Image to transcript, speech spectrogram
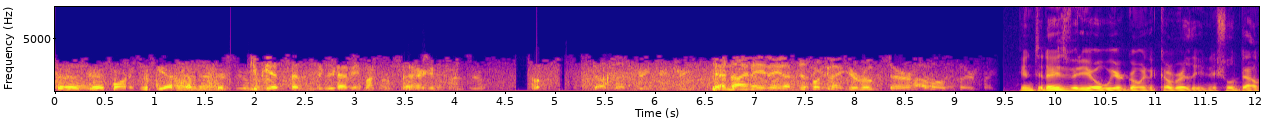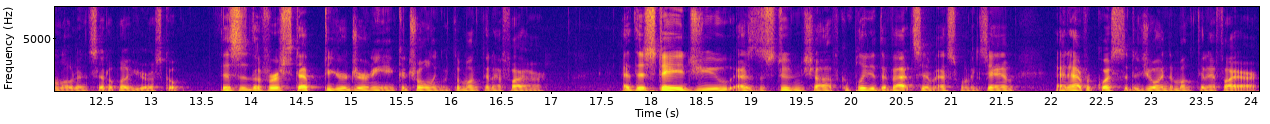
good morning, UPS 76. UPS 76 Heavy, Mountain Saturday. Yeah, 988. I'm just looking at your route, sir. How about clear? In today's video, we are going to cover the initial download and setup of Euroscope. This is the first step to your journey in controlling with the Moncton FIR. At this stage, you, as the student, shall have completed the VATSIM S1 exam and have requested to join the Moncton FIR.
